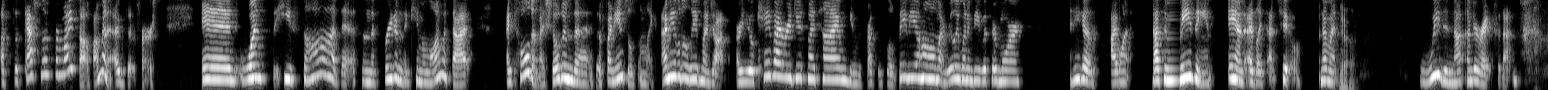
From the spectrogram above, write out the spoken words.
up this cash flow for myself. I'm going to exit first. And once he saw this and the freedom that came along with that, I told him, I showed him the, the financials. I'm like, I'm able to leave my job. Are you okay if I reduce my time? You know, we've got this little baby at home. I really want to be with her more. And he goes, I want, that's amazing. And I'd like that too. And I went, yeah. we did not underwrite for that.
